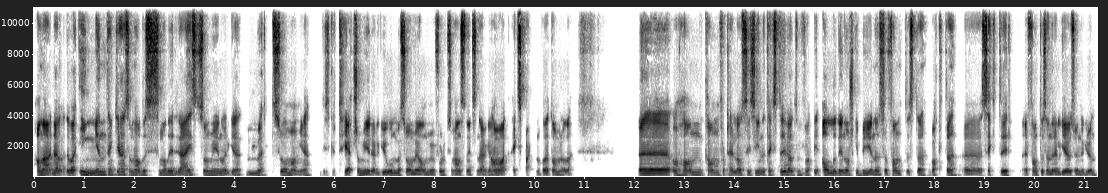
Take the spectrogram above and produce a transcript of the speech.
er, det, det, var ingen, tenker jeg, som hadde, som hadde, reist så mye i Norge, møtt så mange, diskutert så mye religion med så mye allmuefolk som Hans Nilsen Hauge. Han var eksperten på dette området. Uh, og han kan fortelle oss i sine tekster at i alle de norske byene så fantes det vakte, uh, sekter, uh, fantes en religiøs undergrunn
